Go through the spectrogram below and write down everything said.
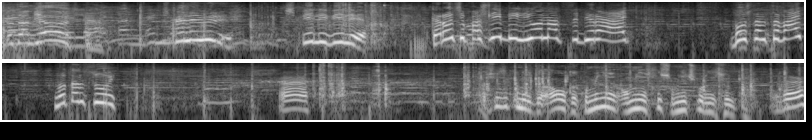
Что там делают? Шпили-вили. Шпили-вили. Короче, пошли белье надо собирать. Будешь танцевать? Ну танцуй. А, А что за камера? А, о, как у меня, у меня, слышь, у меня черные сумки. да?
